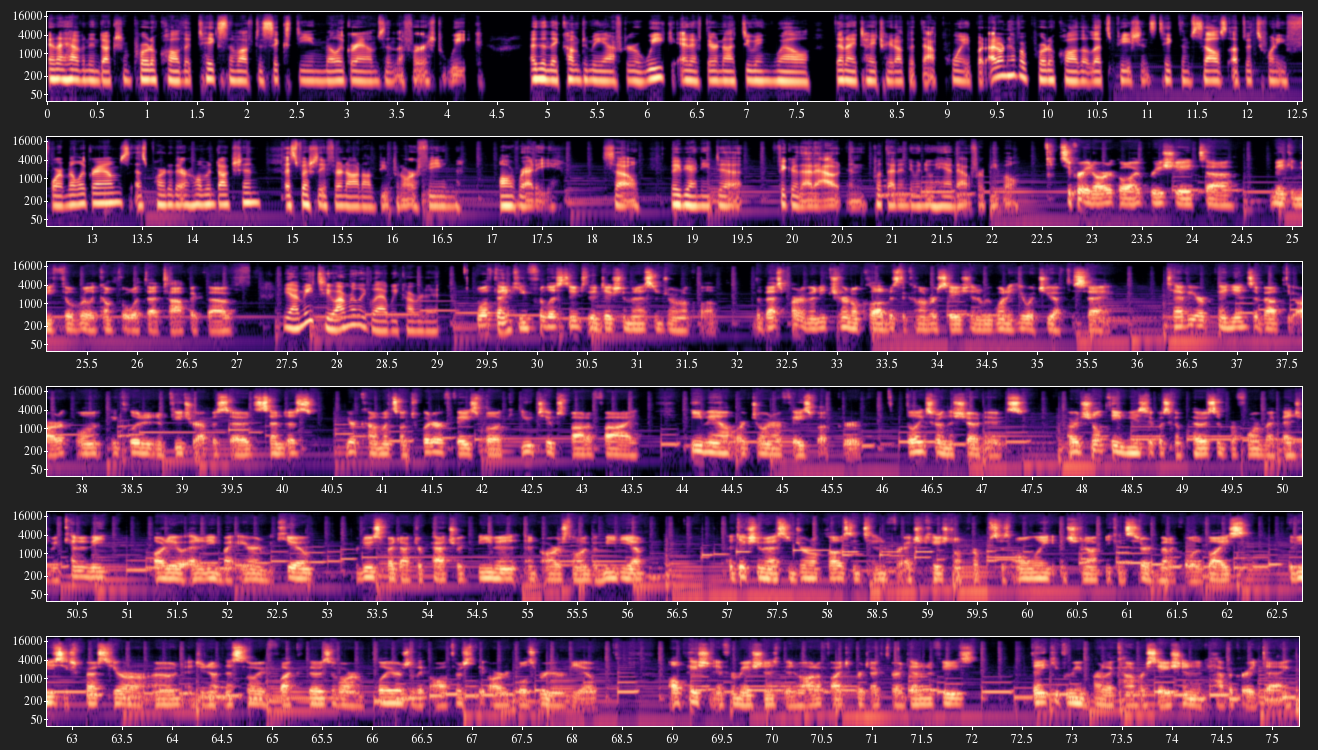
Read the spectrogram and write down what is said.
And I have an induction protocol that takes them up to 16 milligrams in the first week. And then they come to me after a week. And if they're not doing well, then I titrate up at that point. But I don't have a protocol that lets patients take themselves up to 24 milligrams as part of their home induction, especially if they're not on buprenorphine already. So maybe I need to figure that out and put that into a new handout for people. It's a great article. I appreciate uh, making me feel really comfortable with that topic, though. Yeah, me too. I'm really glad we covered it. Well, thank you for listening to the Addiction Medicine Journal Club. The best part of any journal club is the conversation, and we want to hear what you have to say. To have your opinions about the article included in future episodes, send us your comments on Twitter, Facebook, YouTube, Spotify, email, or join our Facebook group. The links are in the show notes. Original theme music was composed and performed by Benjamin Kennedy, audio editing by Erin McCue, produced by Dr. Patrick Beeman and Ars Longa Media. Addiction Medicine Journal Club is intended for educational purposes only and should not be considered medical advice. The views expressed here are our own and do not necessarily reflect those of our employers or the authors of the articles we review. All patient information has been modified to protect their identities. Thank you for being part of the conversation and have a great day.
